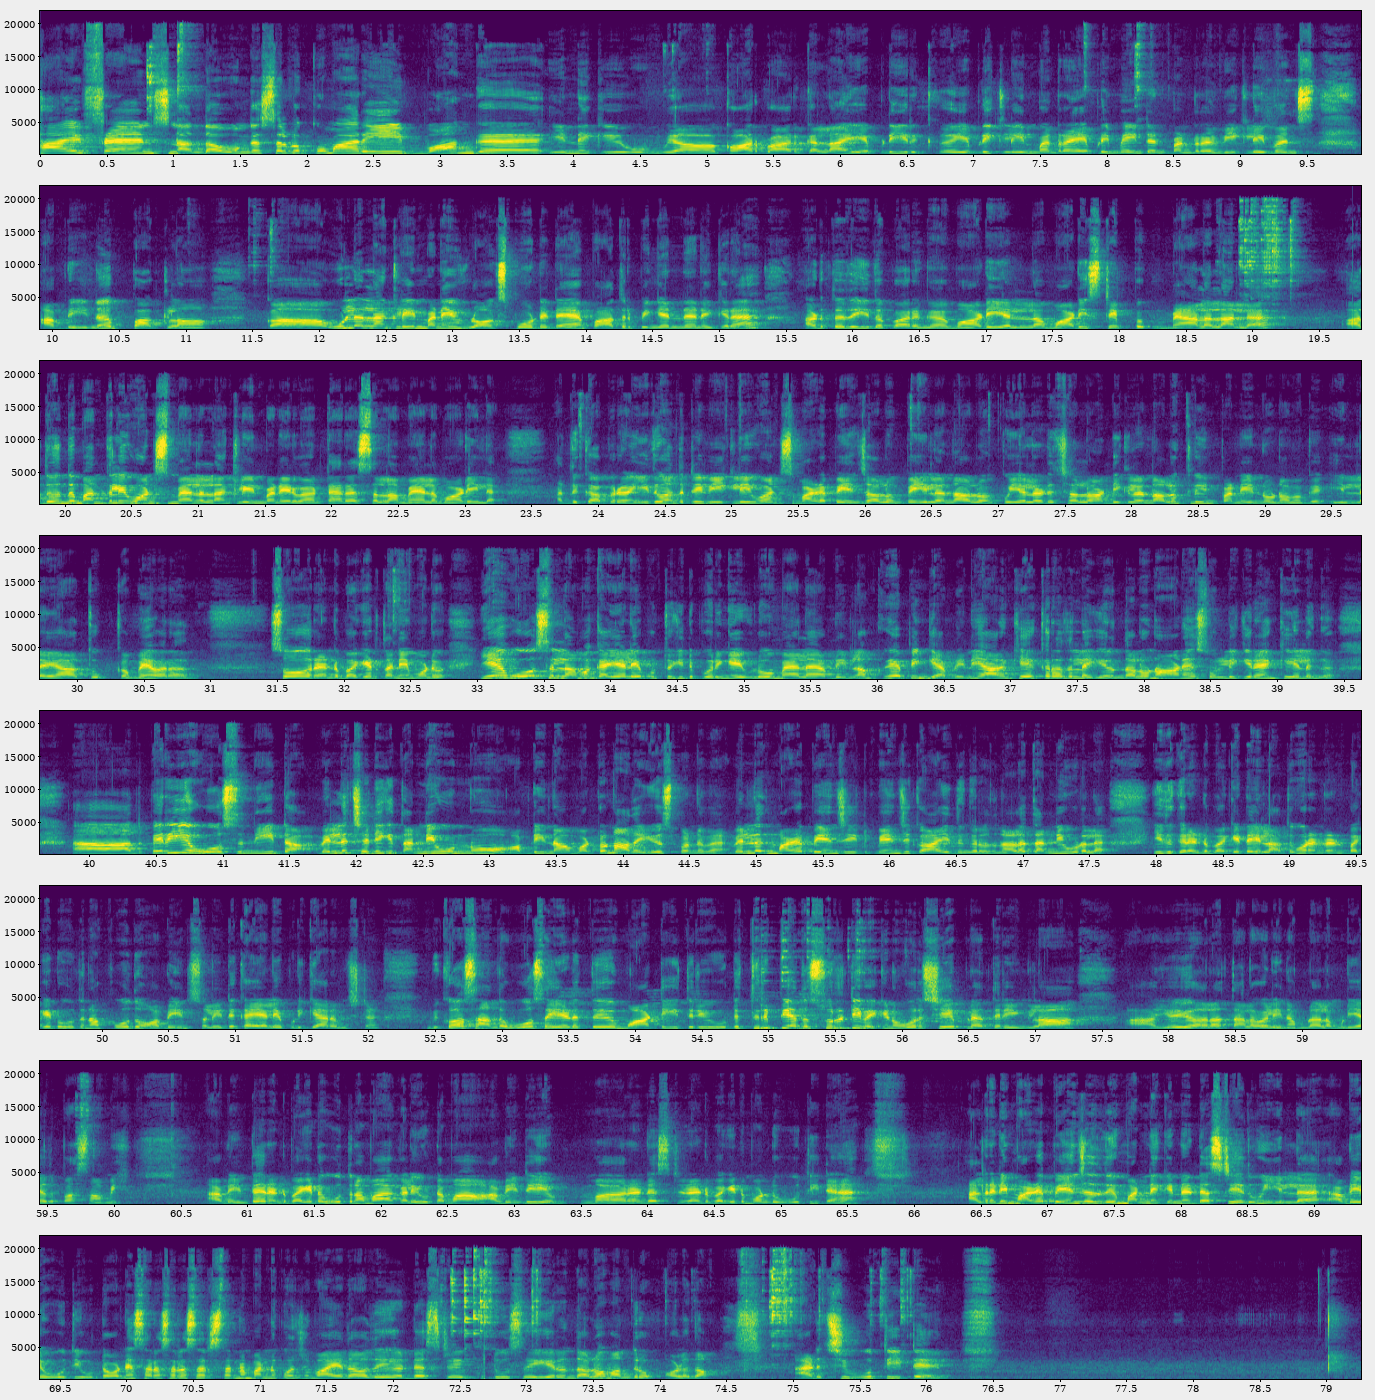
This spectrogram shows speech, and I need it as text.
Hi friends நான் தான் உங்கள் செல்வகுமாரி. வாங்க இன்றைக்கி கார் பார்க்கெல்லாம் எப்படி இருக்குது எப்படி க்ளீன் பண்ணுறேன் எப்படி மெயின்டைன் பண்ணுறேன் வீக்லி ஒன்ஸ் அப்படின்னு பார்க்கலாம். கா உள்ளெல்லாம் க்ளீன் பண்ணி விளாக்ஸ் போட்டுட்டேன் பார்த்துருப்பீங்கன்னு நினைக்கிறேன். அடுத்தது இதை பாருங்கள் மாடி எல்லாம் மாடி ஸ்டெப்பு மேலெலாம் இல்லை. அது வந்து மந்த்லி ஒன்ஸ் மேலெல்லாம் க்ளீன் பண்ணிடுவேன் டெரஸ் எல்லாம் மேலே மாடியில். அதுக்கப்புறம் இது வந்துட்டு வீக்லி ஒன்ஸ் மழை பெஞ்சாலும் பெய்யலனாலும் புயல் அடித்தாலும் அடிக்கலைனாலும் க்ளீன் பண்ணிடணும் நமக்கு. இல்லையா? தூக்கமே வராது. ஸோ ரெண்டு பக்கெட் தண்ணியை மொண்டு. ஏன் ஓஸ் இல்லாமல் கையாலே தூக்கிட்டு போகிறீங்க இவ்வளோ மேலே அப்படின்லாம் கேட்பீங்க அப்படின்னு யாரும் கேட்குறதில்ல இருந்தாலும் நானே சொல்லிக்கிறேன் கேளுங்க. அது பெரிய ஓஸ் நீட்டாக வெள்ளை செடிக்கு தண்ணி விடணும் அப்படின்னா மட்டும் நான் அதை யூஸ் பண்ணுவேன். வெள்ளை மழை பேஞ்சிட்டு பேஞ்சு காயுதுங்கிறதுனால தண்ணி விடலை இதுக்கு ரெண்டு பக்கெட்டே எல்லாத்துக்கும் ரெண்டு ரெண்டு பக்கெட் ஊற்றுனா போதும் அப்படின்னு சொல்லிட்டு கையாலே பிடிக்க ஆரம்பிச்சிட்டேன். பிகாஸ் அந்த ஓசை எடுத்து மாட்டி திருவி விட்டு திருப்பி அதை சுருட்டி வைக்கணும் ஒரு ஷேப்பில் தெரியுங்களா? ஐயோ அதெல்லாம் தலைவலி. நம்மளால முடியாதுப்பா சாமி. அப்படின்ட்டு ரெண்டு பக்கெட்டை ஊற்றுனோமா கழுவி விட்டோமா அப்படின்ட்டு ம- ரெண்டு ரெண்டு பக்கெட்டு மொண்டு ஊற்றிட்டேன் ஆல்ரெடி மழை பேஞ்சது மண்ணுக்குன்னு டஸ்ட்டு எதுவும் இல்லை. அப்படியே ஊற்றி விட்ட உடனே சர சர சர சரன்னு மண் கொஞ்சமாக ஏதாவது டஸ்ட்டு தூசு இருந்தாலும் வந்துடும் அவ்வளோதான் அடித்து ஊற்றிட்டு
